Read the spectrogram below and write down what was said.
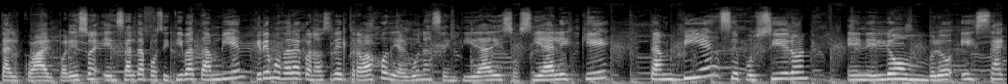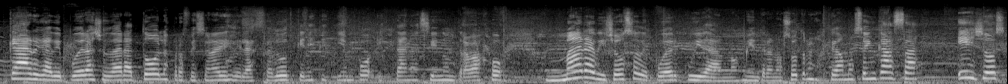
Tal cual. Por eso en Salta Positiva también queremos dar a conocer el trabajo de algunas entidades sociales que también se pusieron en el hombro esa carga de poder ayudar a todos los profesionales de la salud que en este tiempo están haciendo un trabajo maravilloso de poder cuidarnos. Mientras nosotros nos quedamos en casa, ellos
